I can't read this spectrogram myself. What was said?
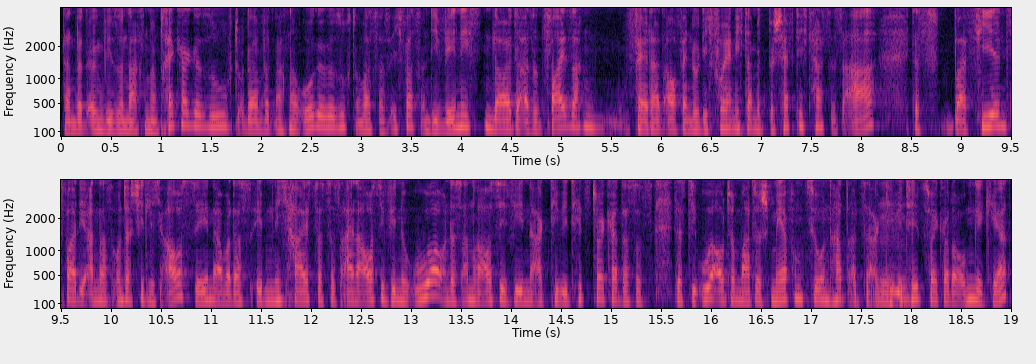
dann wird irgendwie so nach einem Trecker gesucht oder wird nach einer Uhr gesucht und was weiß ich was. Und die wenigsten Leute, also zwei Sachen fällt halt auf, wenn du dich vorher nicht damit beschäftigt hast, ist A, dass bei vielen zwar die anders unterschiedlich aussehen, aber das eben nicht heißt, dass das eine aussieht wie eine Uhr und das andere aussieht wie ein Aktivitätstracker, dass, es, dass die Uhr automatisch mehr Funktionen hat als der mhm. Aktivitätstracker mhm. oder umgekehrt.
